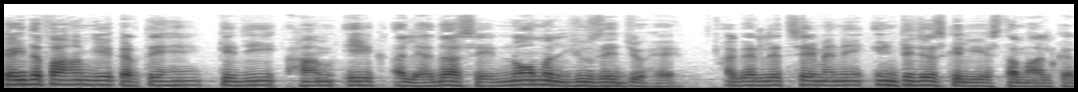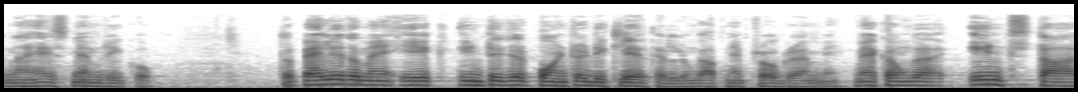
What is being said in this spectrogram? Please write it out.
کئی دفعہ ہم یہ کرتے ہیں کہ جی ہم ایک علیحدہ سے نارمل یوزیج جو ہے، اگر لیٹ سے میں نے انٹیجرز کے لیے استعمال کرنا ہے اس میموری کو، تو پہلے تو میں ایک انٹیجر پوائنٹر ڈکلیئر کر لوں گا اپنے پروگرام میں۔ میں کہوں گا int star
